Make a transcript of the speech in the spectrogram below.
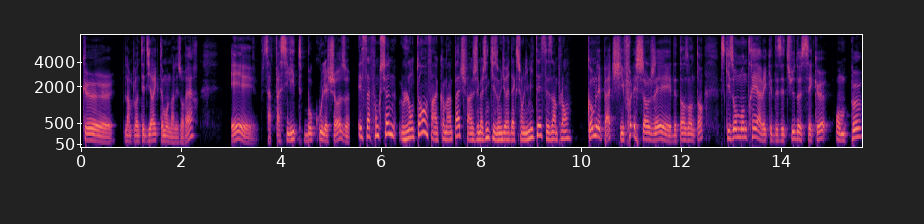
que l'implanter directement dans les ovaires et ça facilite beaucoup les choses. Et ça fonctionne longtemps, enfin comme un patch. Enfin, j'imagine qu'ils ont une durée d'action limitée ces implants. Comme les patchs, il faut les changer de temps en temps. Ce qu'ils ont montré avec des études, c'est que on peut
